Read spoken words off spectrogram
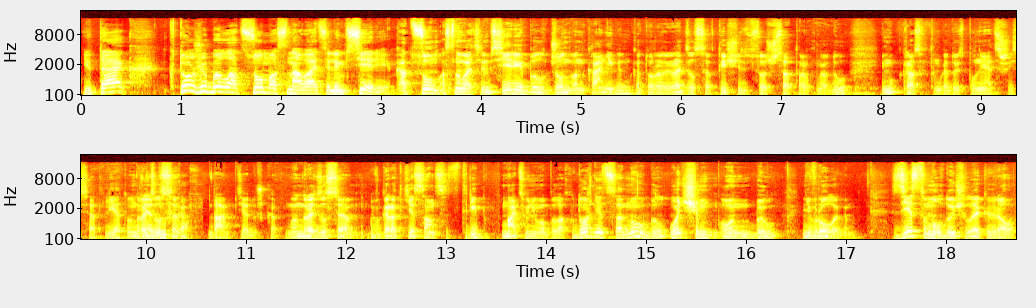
Итак, кто же был отцом-основателем серии? Отцом-основателем серии был Джон Ван Канниган, который родился в 1962 году. Ему как раз в этом году исполняется 60 лет. Он дедушка. родился... Да, дедушка. Он родился в городке Сансет Стрип. Мать у него была художница, ну, был отчим, он был неврологом. С детства молодой человек играл,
